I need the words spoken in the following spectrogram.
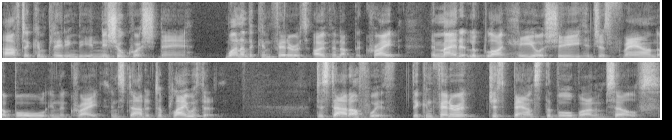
After completing the initial questionnaire, one of the Confederates opened up the crate and made it look like he or she had just found a ball in the crate and started to play with it. To start off with, the Confederate just bounced the ball by themselves.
